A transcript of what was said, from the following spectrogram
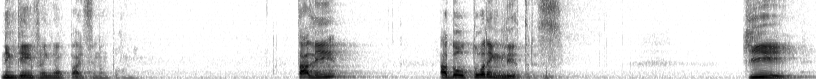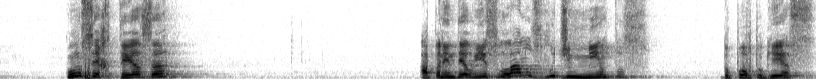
Ninguém vem ao Pai senão por mim. Está ali a doutora em letras, que com certeza aprendeu isso lá nos rudimentos do português,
